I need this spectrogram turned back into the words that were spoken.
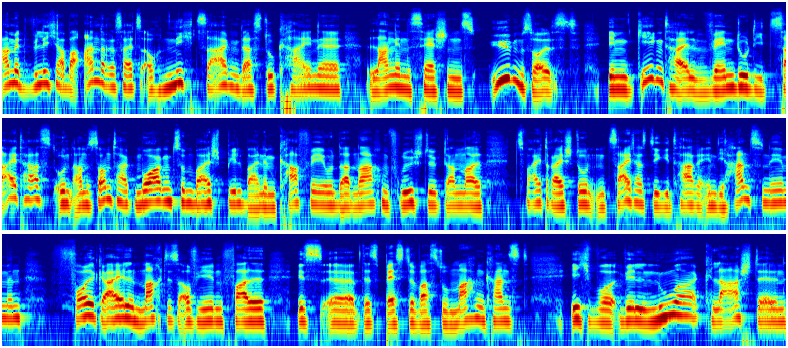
Damit will ich aber andererseits auch nicht sagen, dass du keine langen Sessions üben sollst. Im Gegenteil, wenn du die Zeit hast und am Sonntagmorgen zum Beispiel bei einem Kaffee und danach dem Frühstück dann mal zwei, drei Stunden Zeit hast, die Gitarre in die Hand zu nehmen, voll geil, macht es auf jeden Fall, ist äh, das Beste, was du machen kannst. Ich will nur klarstellen,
